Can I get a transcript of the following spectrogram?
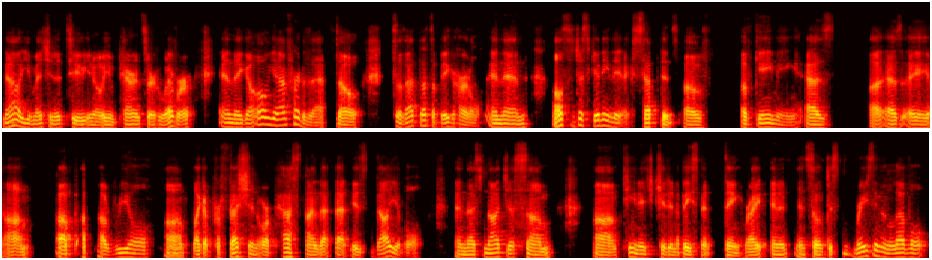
now you mention it to, you know, even parents or whoever, and they go, "Oh yeah, I've heard of that." So, so that that's a big hurdle. And then also just getting the acceptance of of gaming as uh, as a um, a, a, real uh, like a profession or a pastime that that is valuable, and that's not just some um, teenage kid in a basement thing, right? And and so just raising the level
